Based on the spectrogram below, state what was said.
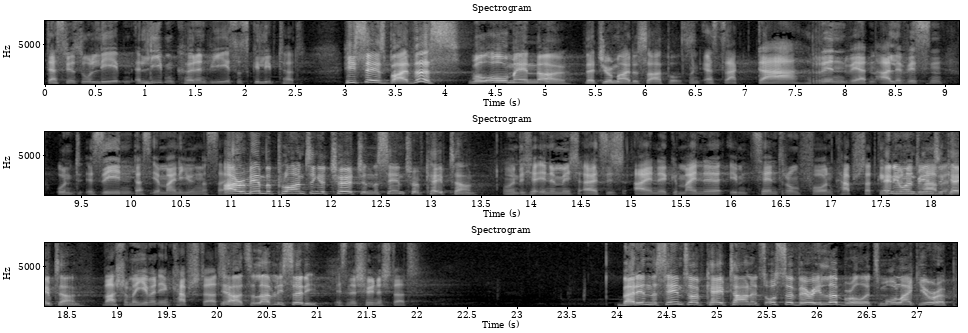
dass wir so leben, lieben können, wie Jesus geliebt hat. He says, By this will all men know that you're my disciples. Und er sagt, darin werden alle wissen und sehen, dass ihr meine Jünger seid. I remember planting a church in the center of Cape Town. Und ich erinnere mich, als ich eine Gemeinde im Zentrum von Kapstadt Anyone gegründet been to habe. Cape Town? War schon mal jemand in Kapstadt? Yeah, it's a lovely city. Ist eine schöne Stadt. But in the center of Cape Town, it's also very liberal. It's more like Europe.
